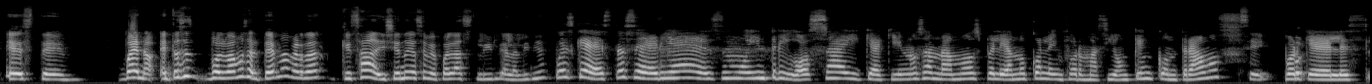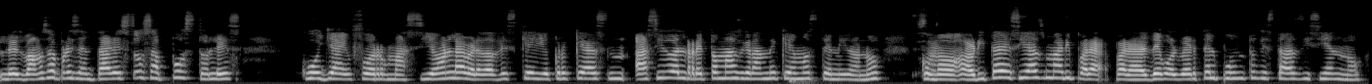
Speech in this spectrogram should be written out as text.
Este, bueno, entonces volvamos al tema, ¿verdad? ¿Qué estaba diciendo? Ya se me fue li- a la línea. Pues que esta serie es muy intrigosa y que aquí nos andamos peleando con la información que encontramos. Sí. porque les, les vamos a presentar estos apóstoles cuya información la verdad es que yo creo que has- ha sido el reto más grande que hemos tenido, ¿no? Como ahorita decías, Mari, para, para devolverte el punto que estabas diciendo,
